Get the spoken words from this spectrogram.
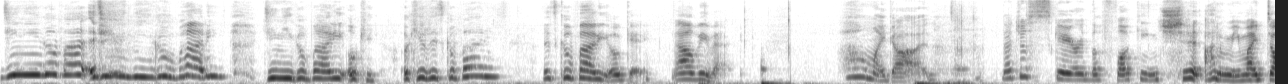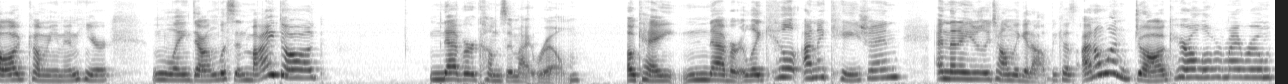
Do you need to go potty? Do you need to go potty? Do you need to go potty? Okay, okay, let's go potty. Let's go potty. Okay, I'll be back. Oh my god. That just scared the fucking shit out of me. My dog coming in here and laying down. Listen, my dog never comes in my room. Okay, never. Like he'll on occasion, and then I usually tell him to get out because I don't want dog hair all over my room.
